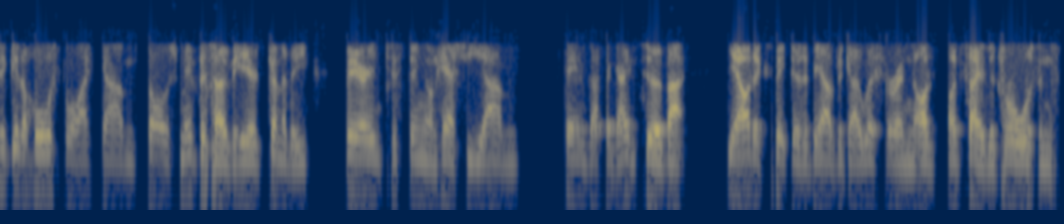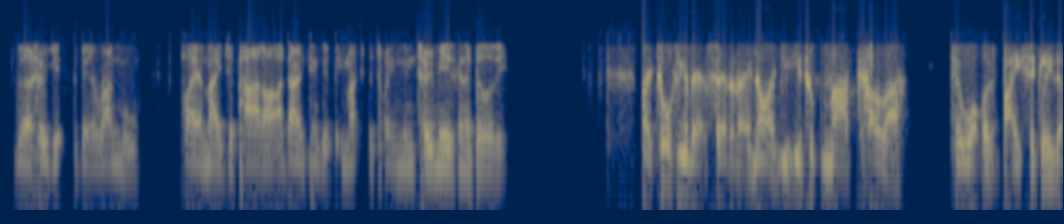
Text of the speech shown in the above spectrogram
to get a horse like um, Stylish Memphis over here, it's going to be very interesting on how she um, stands up against her. But yeah, I'd expect her to be able to go with her, and I'd, I'd say the draws and the who gets the better run will play a major part. I, I don't think there'd be much between them two mares in ability. Mate, talking about Saturday night, you, you took Marcoa to what was basically the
